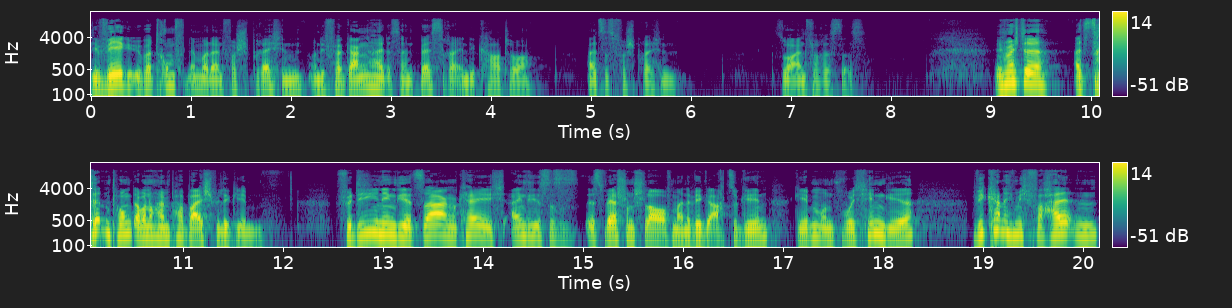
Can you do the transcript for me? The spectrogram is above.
Die Wege übertrumpfen immer dein Versprechen und die Vergangenheit ist ein besserer Indikator als das Versprechen. So einfach ist das. Ich möchte als dritten Punkt aber noch ein paar Beispiele geben. Für diejenigen, die jetzt sagen, okay, ich, eigentlich ist es, es wäre schon schlau, auf meine Wege acht zu gehen, geben und wo ich hingehe, wie kann ich mich verhalten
